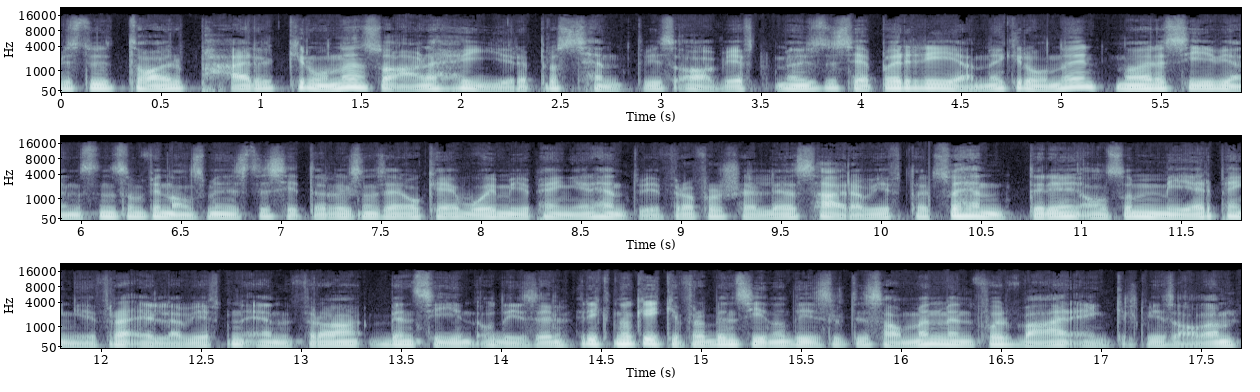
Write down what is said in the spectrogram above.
hvis du tar per krone, så er det høyere prosentvis avgift. Men hvis du ser på rene kroner, når Siv Jensen som finansminister sitter og liksom ser ok, hvor mye penger henter vi fra forskjellige særavgifter, så henter de altså mer penger fra elavgiften enn fra bensin og diesel. Riktignok ikke fra bensin og diesel til sammen sammen, men for hver enkeltvis av dem.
